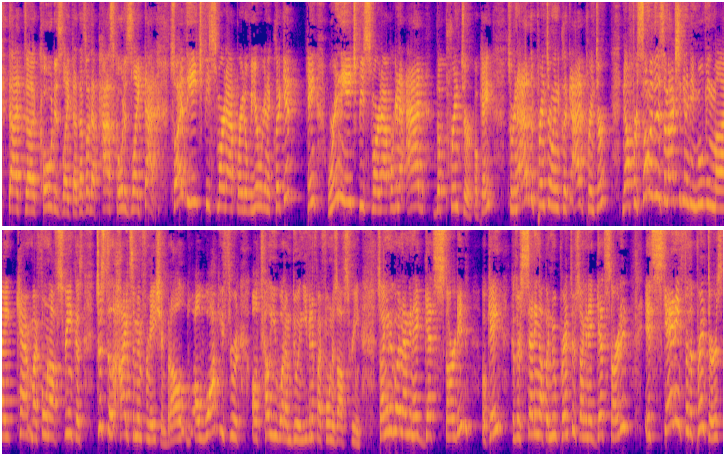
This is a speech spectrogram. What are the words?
that uh, code is like that. That's why that passcode is like that. So I have the HP Smart app right over here. We're to click it. Okay, we're in the HP Smart app. We're going to add the printer. Okay, so we're going to add the printer. I'm going to click Add Printer. Now, for some of this, I'm actually going to be moving my cam my phone off screen because just to hide some information. But I'll I'll walk you through it. I'll tell you what I'm doing, even if my phone is off screen. So I'm going to go ahead and I'm going to hit Get Started okay? Because we're setting up a new printer, so I'm gonna get started. It's scanning for the printers,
